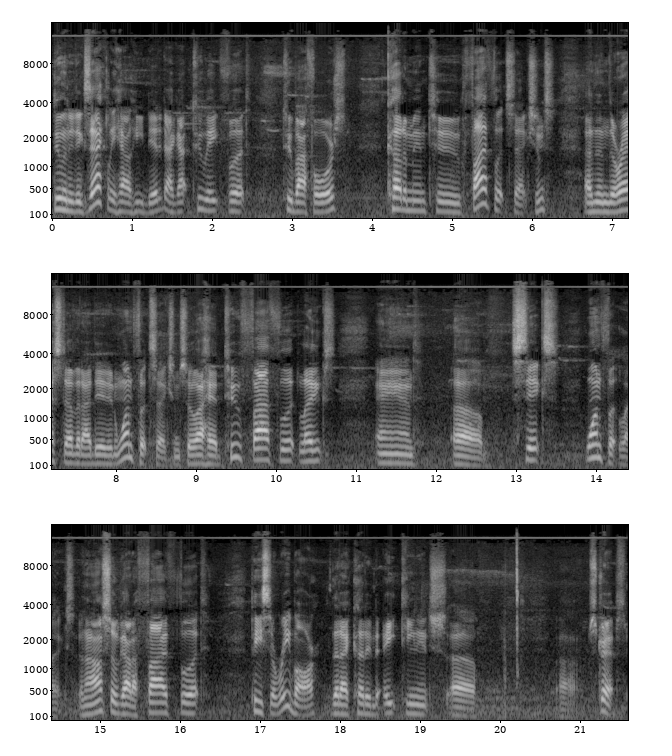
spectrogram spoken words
doing it exactly how he did it, I got two eight foot two by fours, cut them into five foot sections, and then the rest of it I did in one foot sections. So I had two five foot lengths and uh, six one foot lengths. And I also got a five foot piece of rebar that I cut into 18 inch uh, uh, strips.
